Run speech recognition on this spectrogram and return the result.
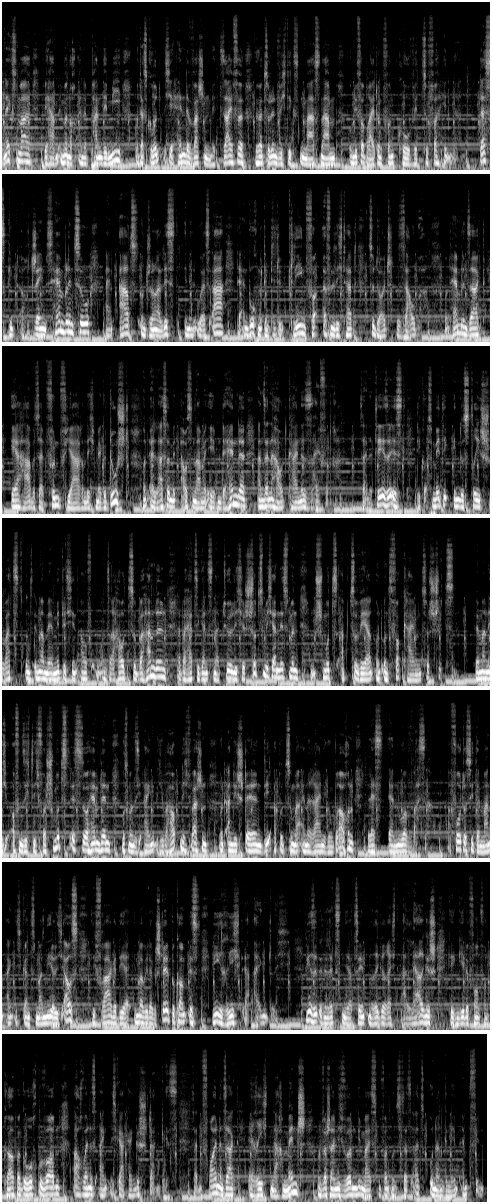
Zunächst mal, wir haben immer noch eine Pandemie und das gründliche Händewaschen mit Seife gehört zu den wichtigsten Maßnahmen, um die Verbreitung von Covid zu verhindern. Das gibt auch James Hamblin zu, ein Arzt und Journalist in den USA, der ein Buch mit dem Titel Clean veröffentlicht hat, zu Deutsch sauber. Und Hamblin sagt, er habe seit fünf Jahren nicht mehr geduscht und er lasse mit Ausnahme eben der Hände an seine Haut keine Seife dran. Seine These ist, die Kosmetikindustrie schwatzt uns immer mehr Mittelchen auf, um unsere Haut zu behandeln. Dabei hat sie ganz natürliche Schutzmechanismen, um Schmutz abzuwehren und uns vor Keimen zu schützen. Wenn man nicht offensichtlich verschmutzt ist, so Hamlin, muss man sich eigentlich überhaupt nicht waschen und an die Stellen, die ab und zu mal eine Reinigung brauchen, lässt er nur Wasser. Auf Fotos sieht der Mann eigentlich ganz manierlich aus. Die Frage, die er immer wieder gestellt bekommt, ist, wie riecht er eigentlich? Wir sind in den letzten Jahrzehnten regelrecht allergisch gegen jede Form von Körpergeruch geworden, auch wenn es eigentlich gar kein Gestank ist. Seine Freundin sagt, er riecht nach Mensch und wahrscheinlich würden die meisten von uns das als unangenehm empfinden.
